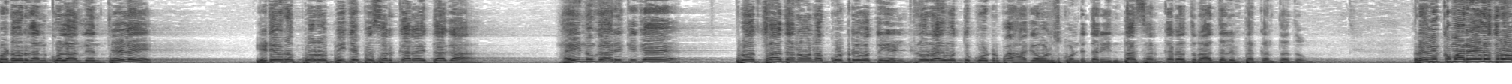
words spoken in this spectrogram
ಬಡವರಿಗೆ ಅನುಕೂಲ ಆಗಲಿ ಅಂತೇಳಿ, ಯಡಿಯೂರಪ್ಪನವರು ಬಿಜೆಪಿ ಸರ್ಕಾರ ಇದ್ದಾಗ ಹೈನುಗಾರಿಕೆಗೆ ಪ್ರೋತ್ಸಾಹ ಧನವನ್ನು ಕೊಟ್ಟರು ಇವತ್ತು ಎಂಟುನೂರ ಐವತ್ತು ಕೋಟಿ ರೂಪಾಯಿ ಹಾಗೆ ಉಳಿಸ್ಕೊಂಡಿದ್ದಾರೆ ಇಂಥ ಸರ್ಕಾರ ರಾಜ್ಯದಲ್ಲಿ ಇರ್ತಕ್ಕಂಥದ್ದು ರವಿಕುಮಾರ್ ಹೇಳಿದ್ರು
